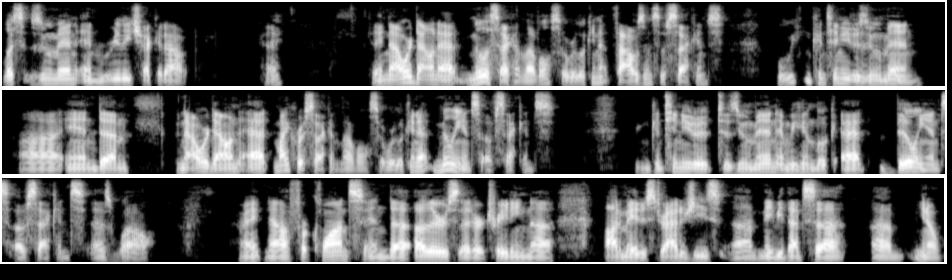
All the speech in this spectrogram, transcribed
Let's zoom in and really check it out, okay? Okay, now we're down at millisecond level, so we're looking at thousands of seconds. Well, we can continue to zoom in, uh, and um, now we're down at microsecond level, so we're looking at millions of seconds. We can continue to, to zoom in and we can look at billions of seconds as well. Right now for quants and uh, others that are trading uh, automated strategies, uh, maybe that's uh, uh, you know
